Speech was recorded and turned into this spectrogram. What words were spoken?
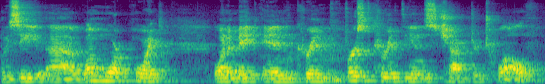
we see uh, one more point I want to make in 1 Corinthians chapter 12.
